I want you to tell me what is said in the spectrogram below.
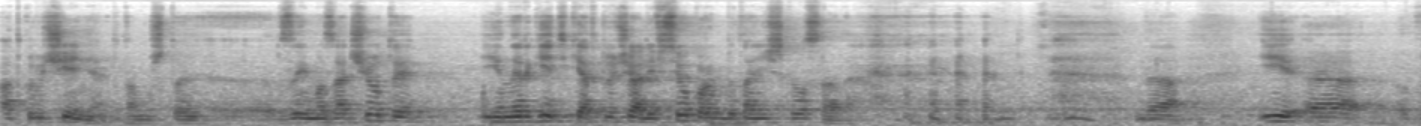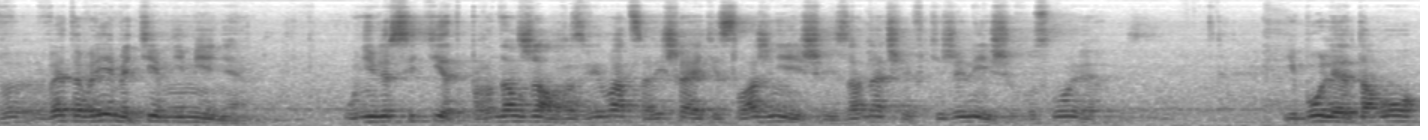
отключения, потому что э, взаимозачеты и энергетики отключали все, кроме ботанического сада. Да. И э, в это время, тем не менее, университет продолжал развиваться, решая эти сложнейшие задачи в тяжелейших условиях. И более того,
